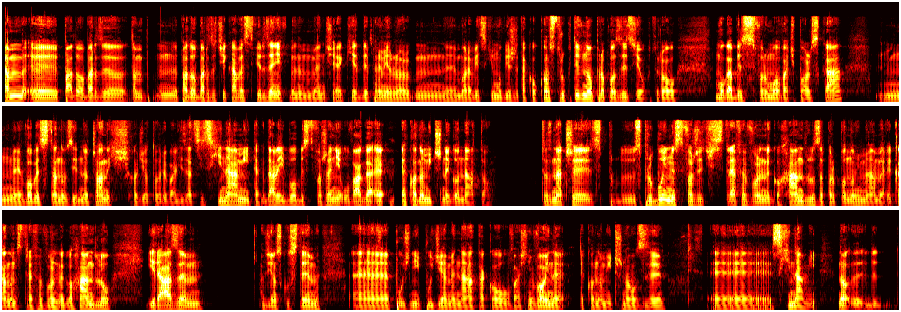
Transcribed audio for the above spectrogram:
Tam y, padło bardzo, tam mm, padło bardzo ciekawe stwierdzenie w pewnym momencie, kiedy premier mm, Morawiecki mówi, że taką konstruktywną propozycją, którą mogłaby sformułować Polska mm, wobec Stanów Zjednoczonych, jeśli chodzi o tą rywalizację z Chinami i tak dalej, byłoby stworzenie, uwaga, e- ekonomicznego NATO. To znaczy, spró- spróbujmy stworzyć strefę wolnego handlu, zaproponujmy Amerykanom strefę wolnego handlu i razem w związku z tym e, później pójdziemy na taką właśnie wojnę ekonomiczną z, e, z Chinami. No, e,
